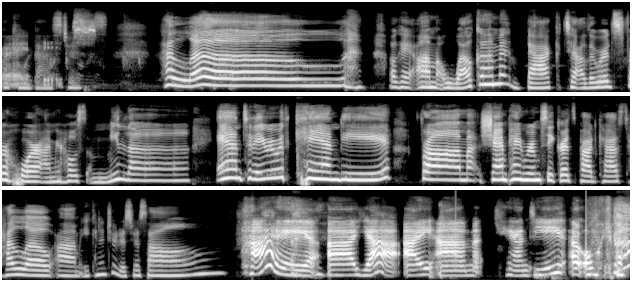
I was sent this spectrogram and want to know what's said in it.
Fucking bastards. Hello. Okay, um, welcome back to Other Words for Horror. I'm your host, Mila. And today we're with Candy from Champagne Room Secrets podcast. Hello. Um, you can introduce yourself. Hi. Uh yeah, I am Candy. Oh, oh my god.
